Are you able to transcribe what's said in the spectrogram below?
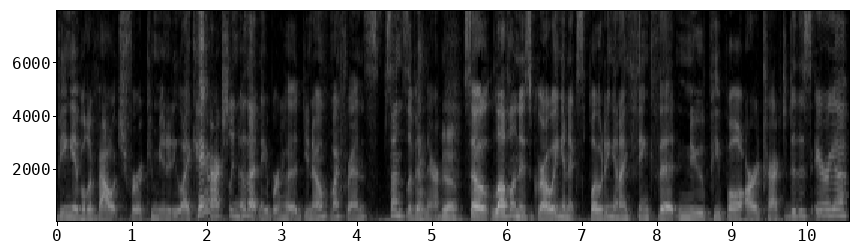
being able to vouch for a community like, hey, I actually know that neighborhood. You know, my friends' sons live in there. Yeah. So Loveland is growing and exploding, and I think that new people are attracted to this area.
